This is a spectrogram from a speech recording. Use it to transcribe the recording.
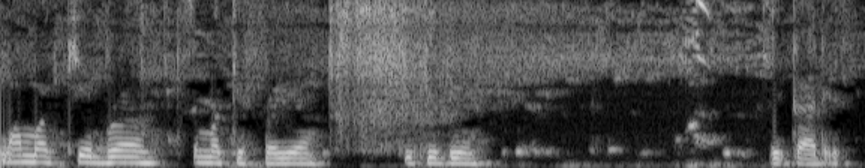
One more key, bro. Two more kill for you. QQB. You got this.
